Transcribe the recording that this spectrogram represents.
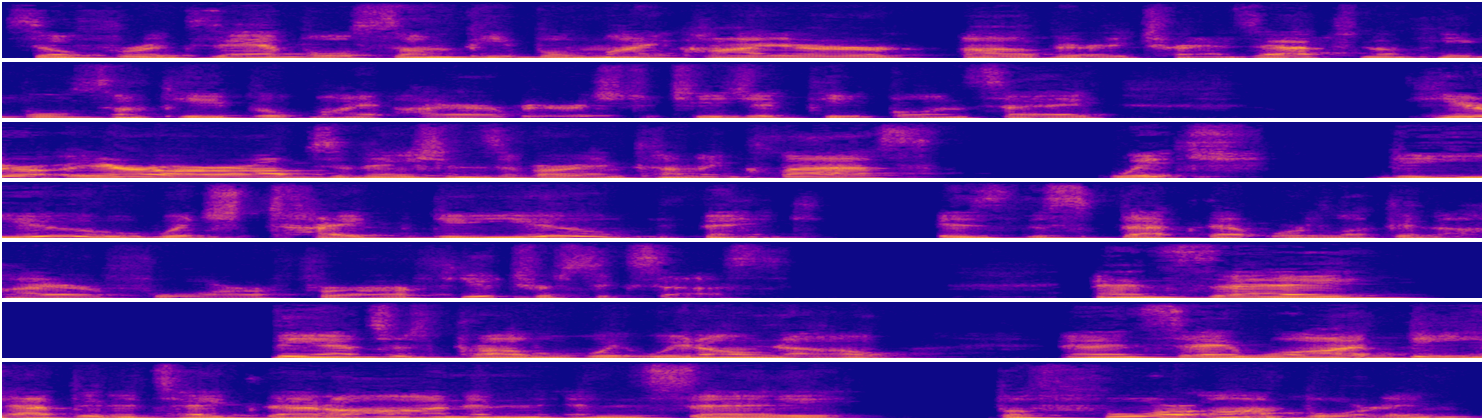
So, for example, some people might hire uh, very transactional people, some people might hire very strategic people and say, here, here are our observations of our incoming class. Which do you, which type do you think is the spec that we're looking to hire for for our future success? And say, the answer is probably we don't know. And say, well, I'd be happy to take that on and, and say, before onboarding,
